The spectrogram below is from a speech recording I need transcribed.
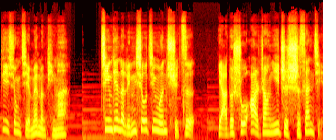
弟兄姐妹们平安。今天的灵修经文取自雅各书二章一至十三节。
